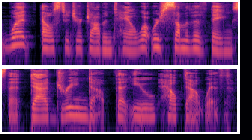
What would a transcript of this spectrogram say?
What else did your job entail? What were some of the things that dad dreamed up that you helped out with?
